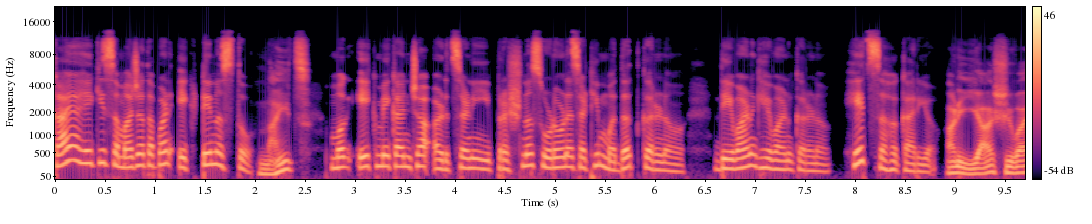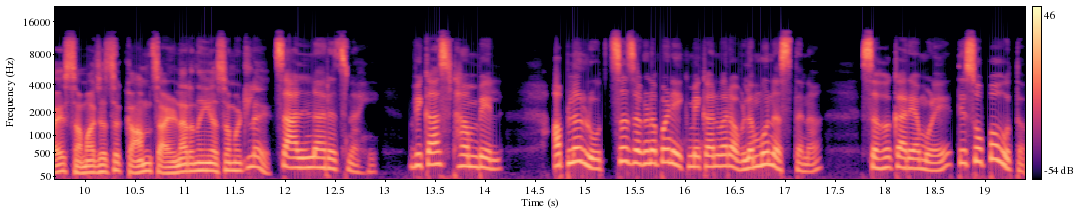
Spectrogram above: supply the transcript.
काय आहे की समाजात आपण एकटे नसतो. नाहीच. मग एकमेकांच्या अडचणी प्रश्न सोडवण्यासाठी मदत करणं देवाणघेवाण करणं हेच सहकार्य. आणि याशिवाय समाजाचं काम चालणार नाही असं म्हटलंय? चालणारच नाही. विकास थांबेल आपलं रोजचं जगणं पण एकमेकांवर अवलंबून असतं ना? सहकार्यामुळे ते सोपं होतं.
